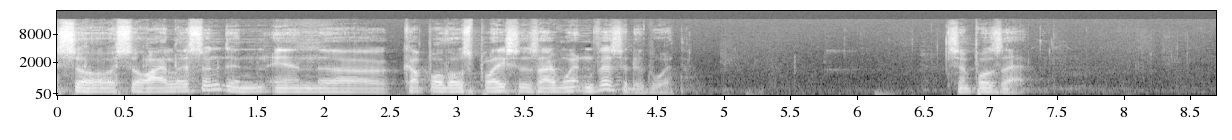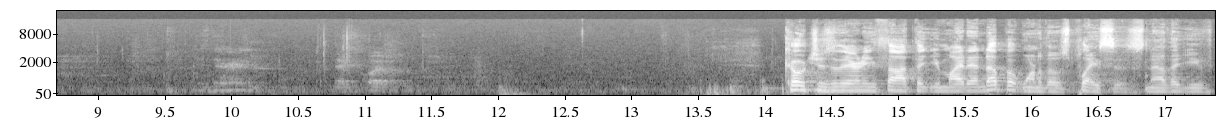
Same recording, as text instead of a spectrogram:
So, so I listened, and, and uh, a couple of those places I went and visited with. Simple as that. Coach, is there any thought that you might end up at one of those places now that you've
